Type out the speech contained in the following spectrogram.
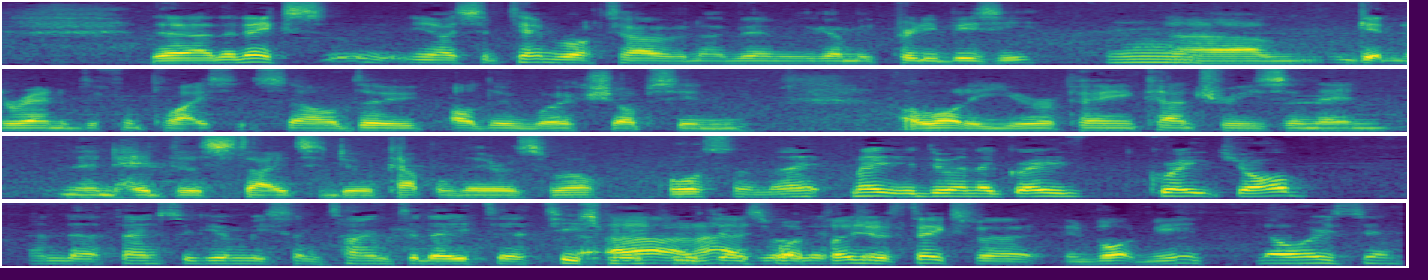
The, the next, you know, September, October, November are going to be pretty busy, Mm. um, getting around to different places. So I'll do I'll do workshops in a lot of European countries, and then and then head to the states and do a couple there as well. Awesome, mate. Mate, you're doing a great, great job. And uh, thanks for giving me some time today to teach me a few no, things. it's my pleasure. lifting. Thanks for inviting me in. No worries, Tim.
